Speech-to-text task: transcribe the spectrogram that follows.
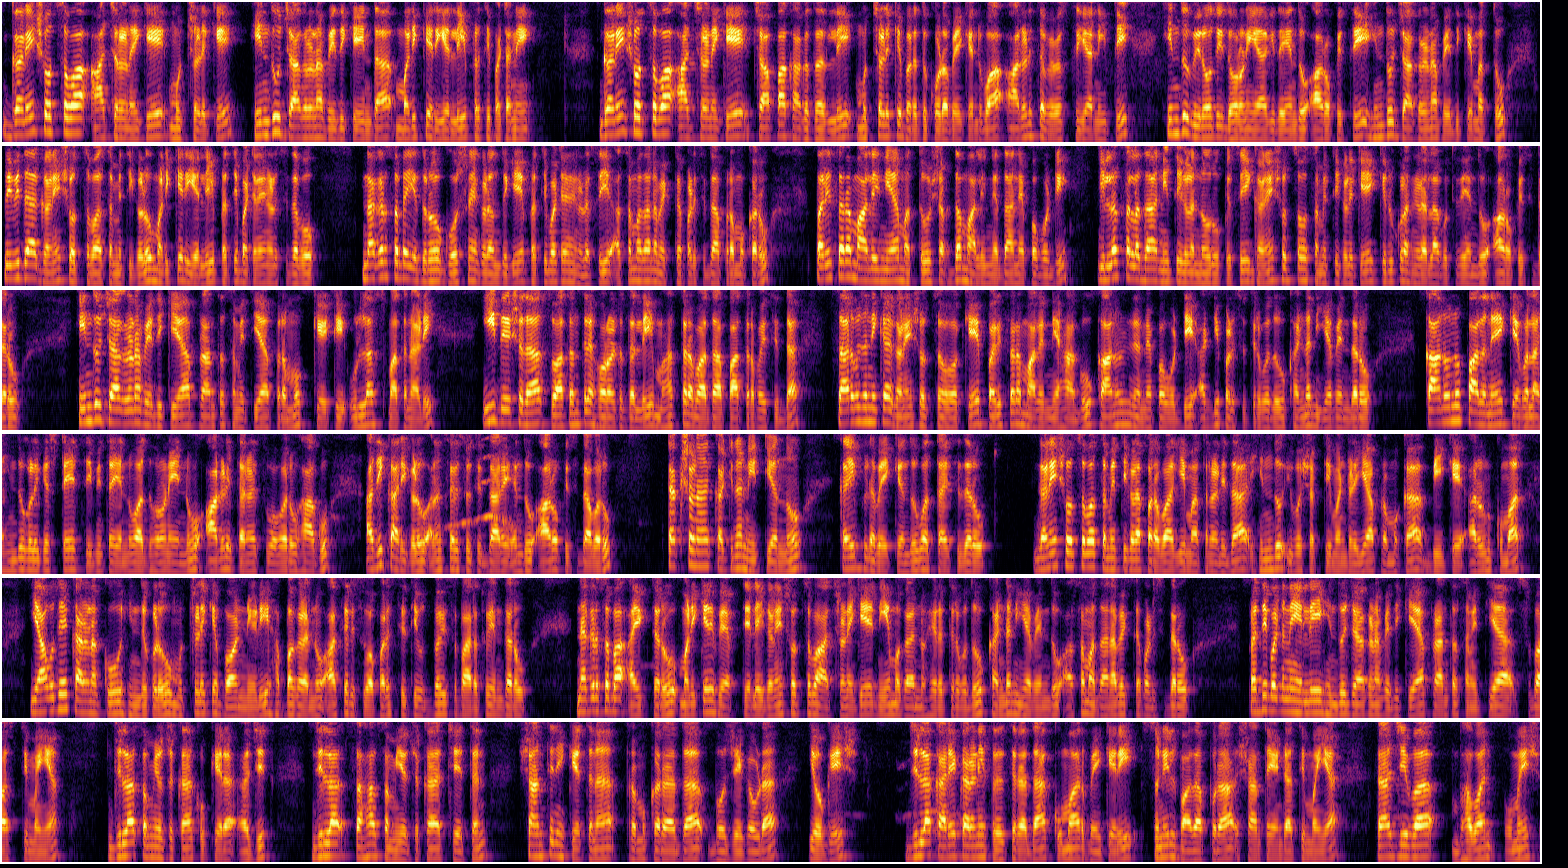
ಗಣೇಶೋತ್ಸವ ಆಚರಣೆಗೆ ಮುಚ್ಚಳಿಕೆ, ಹಿಂದೂ ಜಾಗರಣ ವೇದಿಕೆಯಿಂದ ಮಡಿಕೇರಿಯಲ್ಲಿ ಪ್ರತಿಭಟನೆ. ಗಣೇಶೋತ್ಸವ ಆಚರಣೆಗೆ ಚಾಪಾ ಕಾಗದದಲ್ಲಿ ಮುಚ್ಚಳಿಕೆ ಬರೆದುಕೊಡಬೇಕೆನ್ನುವ ಆಡಳಿತ ವ್ಯವಸ್ಥೆಯ ನೀತಿ ಹಿಂದೂ ವಿರೋಧಿ ಧೋರಣೆಯಾಗಿದೆ ಎಂದು ಆರೋಪಿಸಿ ಹಿಂದೂ ಜಾಗರಣ ವೇದಿಕೆ ಮತ್ತು ವಿವಿಧ ಗಣೇಶೋತ್ಸವ ಸಮಿತಿಗಳು ಮಡಿಕೇರಿಯಲ್ಲಿ ಪ್ರತಿಭಟನೆ ನಡೆಸಿದವು. ನಗರಸಭೆ ಎದುರು ಘೋಷಣೆಗಳೊಂದಿಗೆ ಪ್ರತಿಭಟನೆ ನಡೆಸಿ ಅಸಮಾಧಾನ ವ್ಯಕ್ತಪಡಿಸಿದ ಪ್ರಮುಖರು, ಪರಿಸರ ಮಾಲಿನ್ಯ ಮತ್ತು ಶಬ್ದ ಮಾಲಿನ್ಯದ ನೆಪವೊಡ್ಡಿ, ಇಲ್ಲಸಲ್ಲದ ನೀತಿಗಳನ್ನು ರೂಪಿಸಿ ಗಣೇಶೋತ್ಸವ ಸಮಿತಿಗಳಿಗೆ ಕಿರುಕುಳ ನೀಡಲಾಗುತ್ತಿದೆ ಎಂದು ಆರೋಪಿಸಿದರು. ಹಿಂದೂ ಜಾಗರಣ ವೇದಿಕೆಯ ಪ್ರಾಂತ ಸಮಿತಿಯ ಪ್ರಮುಖ್ ಕೆಟಿ ಉಲ್ಲಾಸ್ ಮಾತನಾಡಿ, ಈ ದೇಶದ ಸ್ವಾತಂತ್ರ್ಯ ಹೋರಾಟದಲ್ಲಿ ಮಹತ್ತರವಾದ ಪಾತ್ರ ವಹಿಸಿದ್ದ ಸಾರ್ವಜನಿಕ ಗಣೇಶೋತ್ಸವಕ್ಕೆ ಪರಿಸರ ಮಾಲಿನ್ಯ ಹಾಗೂ ಕಾನೂನಿನ ನೆಪವೊಡ್ಡಿ ಅಡ್ಡಿಪಡಿಸುತ್ತಿರುವುದು ಖಂಡನೀಯವೆಂದರು. ಕಾನೂನು ಪಾಲನೆ ಕೇವಲ ಹಿಂದೂಗಳಿಗಷ್ಟೇ ಸೀಮಿತ ಎನ್ನುವ ಧೋರಣೆಯನ್ನು ಆಡಳಿತ ನಡೆಸುವವರು ಹಾಗೂ ಅಧಿಕಾರಿಗಳು ಅನುಸರಿಸುತ್ತಿದ್ದಾರೆ ಎಂದು ಆರೋಪಿಸಿದ ಅವರು, ತಕ್ಷಣ ಕಠಿಣ ನೀತಿಯನ್ನು ಕೈಬಿಡಬೇಕೆಂದು ಒತ್ತಾಯಿಸಿದರು. ಗಣೇಶೋತ್ಸವ ಸಮಿತಿಗಳ ಪರವಾಗಿ ಮಾತನಾಡಿದ ಹಿಂದೂ ಯುವಶಕ್ತಿ ಮಂಡಳಿಯ ಪ್ರಮುಖ ಬಿಕೆ ಅರುಣ್ ಕುಮಾರ್ ಯಾವುದೇ ಕಾರಣಕ್ಕೂ ಹಿಂದೂಗಳು ಮುಚ್ಚಳಿಕೆ ಬಾಂಡ್ ನೀಡಿ ಹಬ್ಬಗಳನ್ನು ಆಚರಿಸುವ ಪರಿಸ್ಥಿತಿ ಉದ್ಭವಿಸಬಾರದು ಎಂದರು. ನಗರಸಭಾ ಆಯುಕ್ತರು ಮಡಿಕೇರಿ ವ್ಯಾಪ್ತಿಯಲ್ಲಿ ಗಣೇಶೋತ್ಸವ ಆಚರಣೆಗೆ ನಿಯಮಗಳನ್ನು ಹೇರುತ್ತಿರುವುದು ಖಂಡನೀಯವೆಂದು ಅಸಮಾಧಾನ ವ್ಯಕ್ತಪಡಿಸಿದರು. ಪ್ರತಿಭಟನೆಯಲ್ಲಿ ಹಿಂದೂ ಜಾಗರಣ ವೇದಿಕೆಯ ಪ್ರಾಂತ ಸಮಿತಿಯ ಸುಭಾಷ್ ತಿಮ್ಮಯ್ಯ, ಜಿಲ್ಲಾ ಸಂಯೋಜಕ ಕುಕ್ಕೇರ ಅಜಿತ್, ಜಿಲ್ಲಾ ಸಹ ಸಂಯೋಜಕ ಚೇತನ್, ಶಾಂತಿನಿಕೇತನ ಪ್ರಮುಖರಾದ ಭೋಜೇಗೌಡ, ಯೋಗೇಶ್, ಜಿಲ್ಲಾ ಕಾರ್ಯಕಾರಿಣಿ ಸದಸ್ಯರಾದ ಕುಮಾರ್ ಮೇಕೇರಿ, ಸುನಿಲ್ ಮಾದಾಪುರ ಶಾಂತಯಂಡ ತಿಮ್ಮಯ್ಯ, ರಾಜೀವ ಭವನ್ ಉಮೇಶ್,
